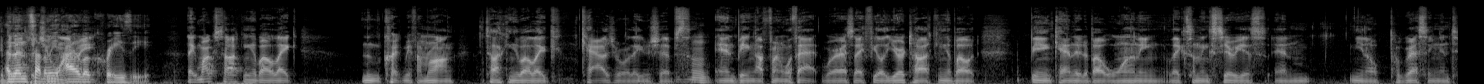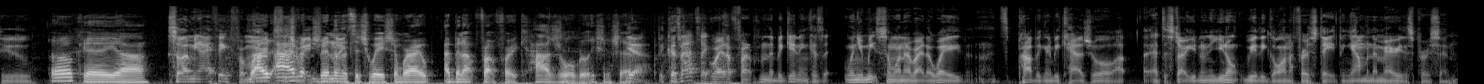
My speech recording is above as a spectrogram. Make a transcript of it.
Yeah, and then that's what you suddenly want, I right? look crazy. like Mark's talking about like, correct me if I'm wrong, talking about like casual relationships Mm-hmm. and being upfront with that. Whereas I feel you're talking about being candid about wanting like something serious and you know progressing into. Okay, yeah. So I mean, I think for I, I haven't situation, been in like- the situation where I I've been up front for a casual relationship. Yeah, because that's like right up front from the beginning. Because when you meet someone right away, it's probably going to be casual uh, at the start. You don't you don't really go on a first date thinking I'm going to marry this person.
